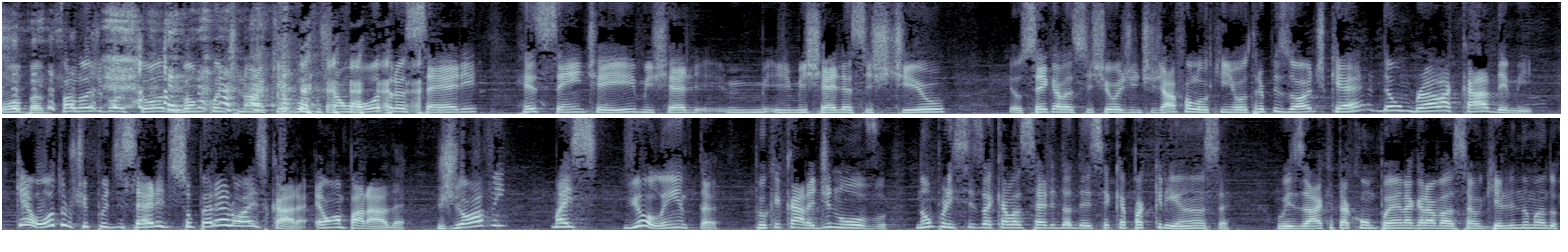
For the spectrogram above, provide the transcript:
Opa, falou de gostoso, vamos continuar aqui. Eu vou puxar uma outra série recente aí, Michelle, Mi- Michelle assistiu. Eu sei que ela assistiu, a gente já falou aqui em outro episódio, que é The Umbrella Academy. Que é outro tipo de série de super-heróis, cara. É uma parada jovem, mas violenta. Porque, cara, de novo, não precisa aquela série da DC que é pra criança. O Isaac tá acompanhando a gravação que ele não mandou.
